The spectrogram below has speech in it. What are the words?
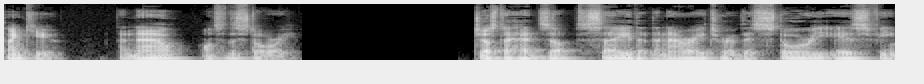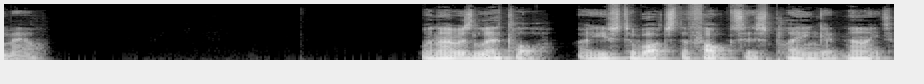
Thank you. And now, onto the story. Just a heads up to say that the narrator of this story is female. When I was little, I used to watch the foxes playing at night.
